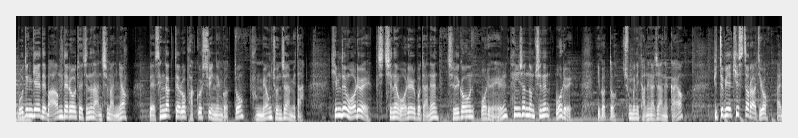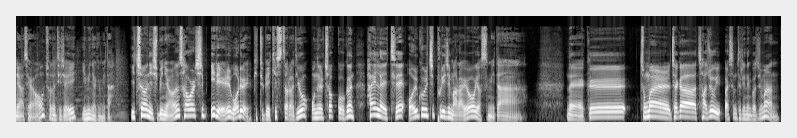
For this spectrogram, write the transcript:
모든 게 내 마음대로 되지는 않지만요. 내 생각대로 바꿀 수 있는 것도 분명 존재합니다. 힘든 월요일, 지치는 월요일보다는 즐거운 월요일, 텐션 넘치는 월요일. 이것도 충분히 가능하지 않을까요? B2B의 키스터 라디오. 안녕하세요. 저는 DJ 이민혁입니다. 2022년 4월 11일 월요일 B2B의 키스터 라디오. 오늘 첫 곡은 하이라이트의 얼굴 찌푸리지 말아요 였습니다. 네, 그, 정말 제가 자주 말씀드리는 거지만,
